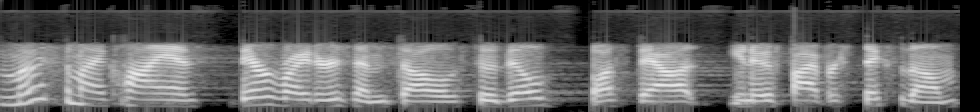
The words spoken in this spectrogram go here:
most of my clients, they're writers themselves, so they'll bust out, you know, five or six of them,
